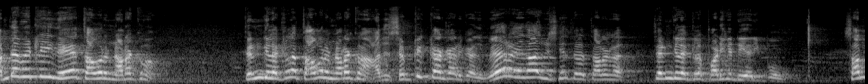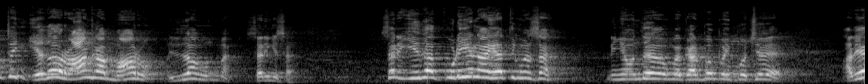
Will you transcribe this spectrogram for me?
அந்த வீட்லேயும் இதே தவறு நடக்கும். தென்கிழக்கில் தவறு நடக்கும். அது செப்டிக் டேங்காக இருக்காது. வேறு ஏதாவது விஷயத்தில் தர தென்கிழக்கில் படிக்கட்டு ஏறி போகும். சம்திங் ஏதோ ராங்காக மாறும். இதுதான் உண்மை. சரிங்க சார் சார் இதை கூடயே நான் ஏற்றுக்குவேன் சார் நீங்கள் வந்து உங்கள் கர்ப்பப்பை போச்சு. அதே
